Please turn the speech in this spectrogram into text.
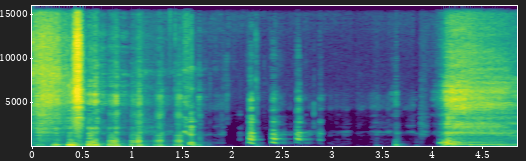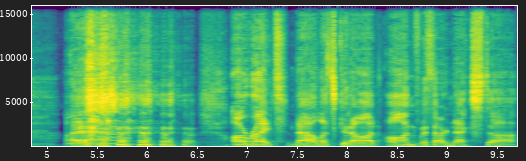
all right, now let's get on on with our next uh,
